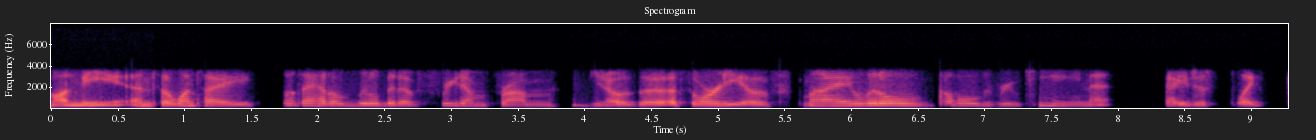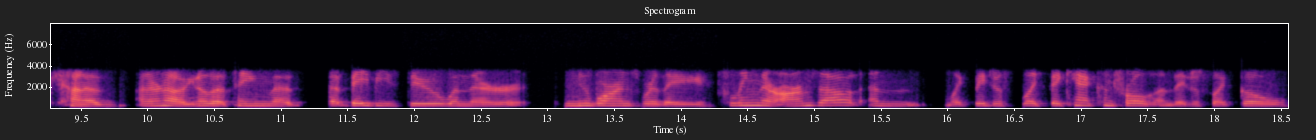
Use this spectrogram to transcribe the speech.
on me. And so once I once I had a little bit of freedom from, you know, the authority of my little bubbled routine, I just like kind of I don't know, you know that thing that that babies do when they're newborns where they fling their arms out and like they just like they can't control them. They just like go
